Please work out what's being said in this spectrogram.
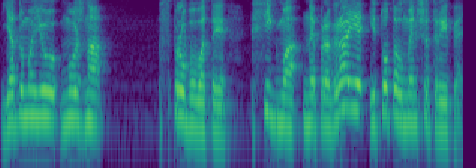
я думаю, можна спробувати. Сігма не програє і тотал менше 3,5.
